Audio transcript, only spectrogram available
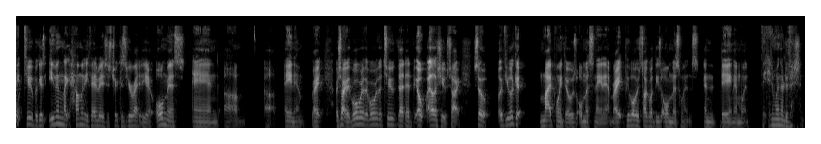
right too, because even like how many fan bases true? Because you're right, you know, Ole Miss and um uh A and M, right? Or sorry, what were the what were the two that had? Oh, LSU. Sorry. So if you look at my point though, was Ole Miss and A and M, right? People always talk about these Ole Miss wins and the A and M win. They didn't win their division.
